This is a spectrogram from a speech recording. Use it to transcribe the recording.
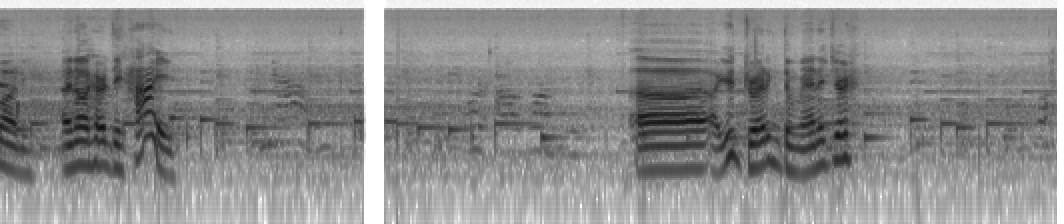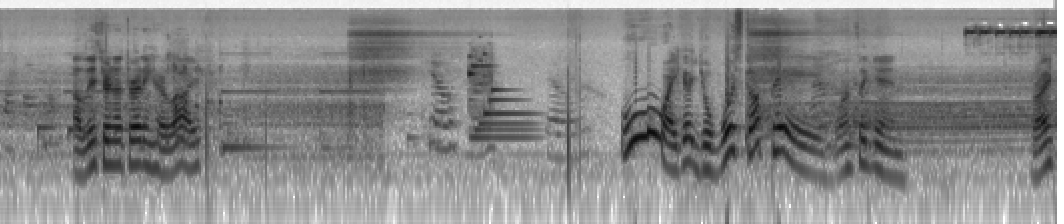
money. I know I heard the hi. Uh, are you dreading the manager? At least you're not dreading her life. Ooh, I got your voice got paid once again. Right?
